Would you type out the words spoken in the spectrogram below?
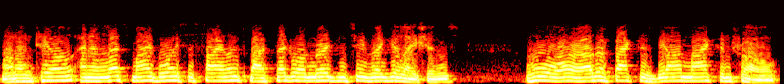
But until and unless my voice is silenced by federal emergency regulations, war or other factors beyond my control,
